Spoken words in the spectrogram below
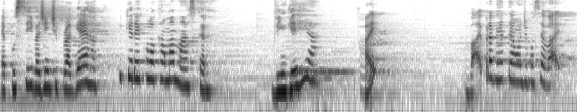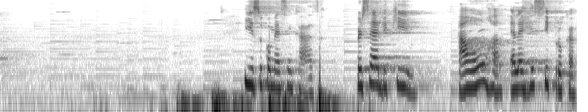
É possível a gente ir para a guerra e querer colocar uma máscara Vim guerrear. Vai? Vai para ver até onde você vai. E isso começa em casa. Percebe que a honra, ela é recíproca.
